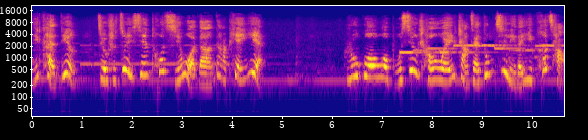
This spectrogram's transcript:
你肯定就是最先托起我的那片叶。如果我不幸成为长在冬季里的一棵草，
